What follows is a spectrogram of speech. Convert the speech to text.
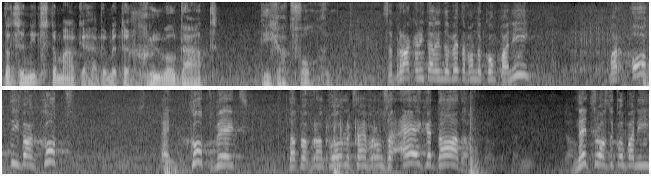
dat ze niets te maken hebben met de gruweldaad die gaat volgen. Ze braken niet alleen de wetten van de compagnie, maar ook die van God. En God weet dat we verantwoordelijk zijn voor onze eigen daden. Net zoals de compagnie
